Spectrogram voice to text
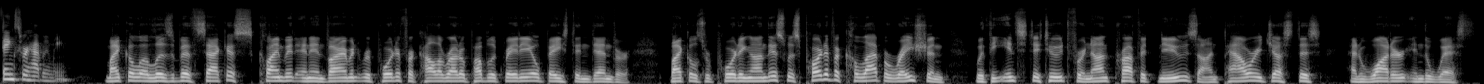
Thanks for having me. Michael Elizabeth Sakas, climate and environment reporter for Colorado Public Radio, based in Denver. Michael's reporting on this was part of a collaboration with the Institute for Nonprofit News on power, justice, and water in the West.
